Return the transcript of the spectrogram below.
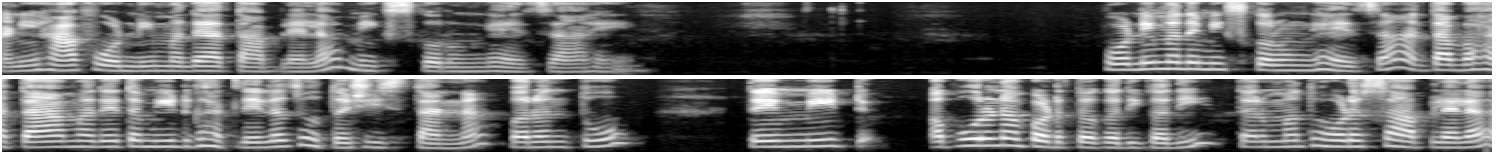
आणि हा फोडणीमध्ये आता आपल्याला मिक्स करून घ्यायचा आहे. फोडणीमध्ये मिक्स करून घ्यायचा. आता भातामध्ये तर मीठ घातलेलंच होतं शिजताना परंतु ते मीठ अपूर्ण पडतं कधी कधी तर मग थोडंसं आपल्याला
